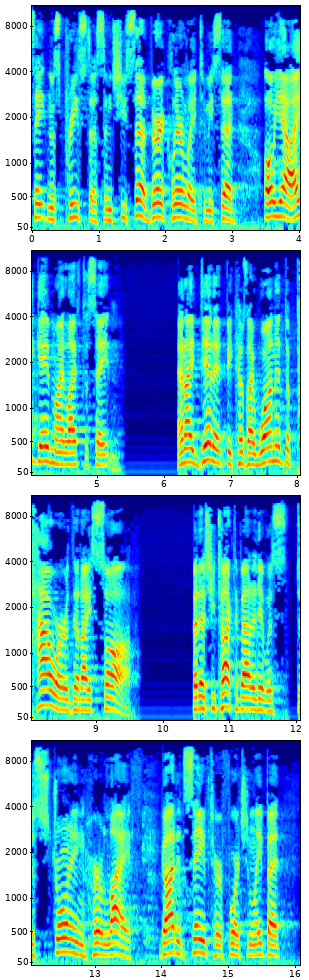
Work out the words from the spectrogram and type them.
Satanist priestess, and she said very clearly to me, said, Oh yeah, I gave my life to Satan. And I did it because I wanted the power that I saw. But as she talked about it, it was destroying her life. God had saved her, fortunately, but,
